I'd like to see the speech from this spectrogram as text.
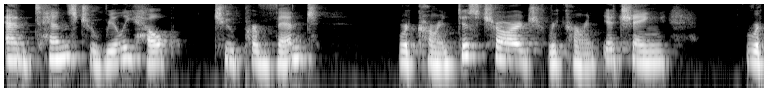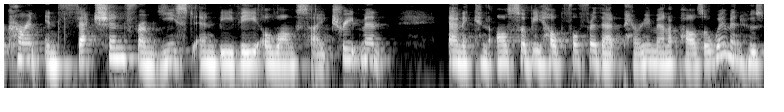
and tends to really help to prevent recurrent discharge, recurrent itching, recurrent infection from yeast and BV alongside treatment. And it can also be helpful for that perimenopausal women whose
